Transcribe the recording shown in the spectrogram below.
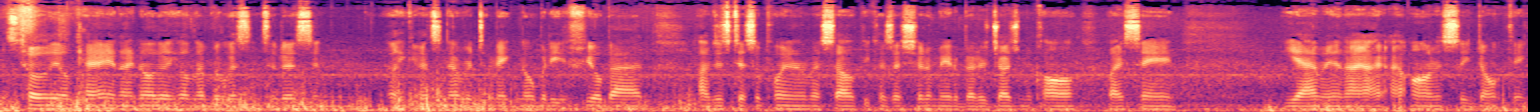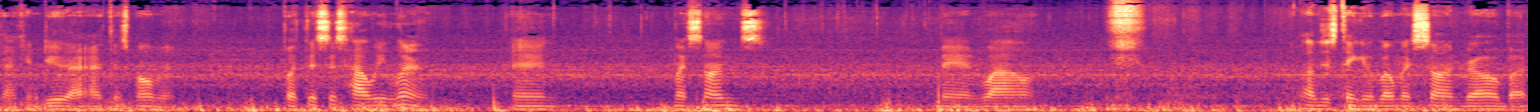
It's totally okay. And I know that he'll never listen to this. And like, it's never to make nobody feel bad. I'm just disappointed in myself because I should have made a better judgment call by saying, yeah, man, I, I honestly don't think I can do that at this moment. But this is how we learn. And my son's, man, wow. I'm just thinking about my son, bro, but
